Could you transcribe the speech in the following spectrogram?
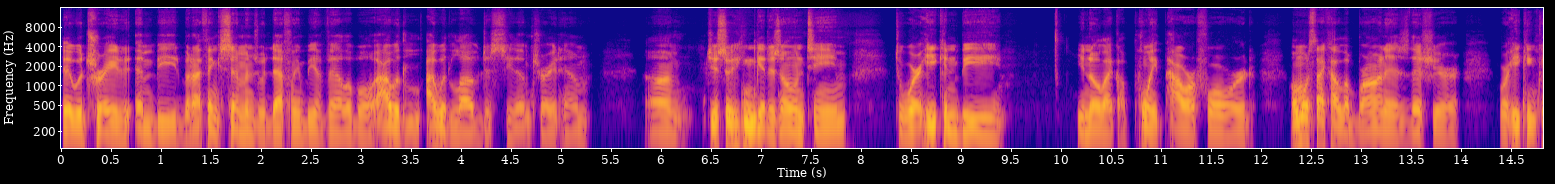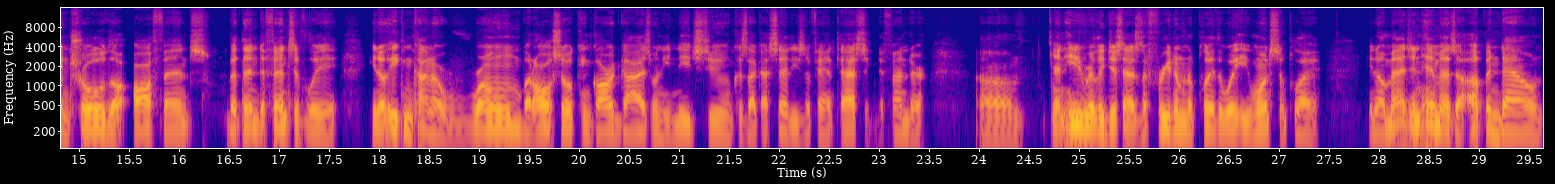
they would trade Embiid, but I think Simmons would definitely be available. I would I would love to see them trade him. Um, just so he can get his own team to where he can be, you know, like a point power forward, almost like how LeBron is this year, where he can control the offense, but then defensively, you know, he can kind of roam, but also can guard guys when he needs to. Because, like I said, he's a fantastic defender, um, and he really just has the freedom to play the way he wants to play. You know, imagine him as a up and down,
